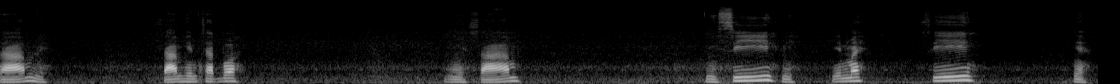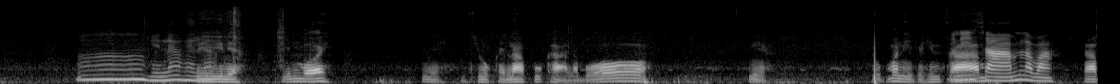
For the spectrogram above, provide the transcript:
สามนี่สามเห็นชัดบ่นี่สามนี่สี่นี่ เห็นไหมสี่อืมเห็นแล้วเห็นสี่แล้วเนี่ย เห็นบ่อยนี่โชคให้ลาบผู้ขาละบ่เนี่ยลบมานี่ก็เห็นอันสานี้มสามแล้ววะครับ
